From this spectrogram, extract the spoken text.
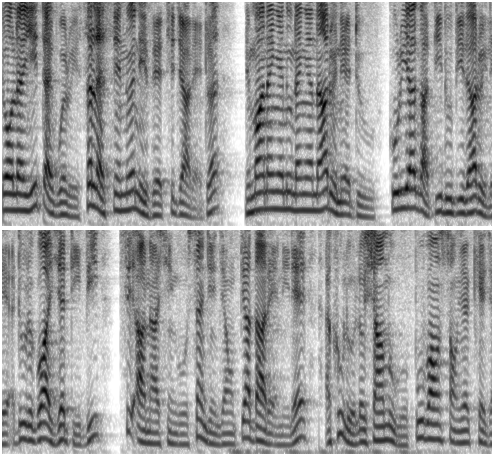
တော်လန်ရေးတိုက်ပွဲတွေဆက်လက်ဆင်နွှဲနေဆဲဖြစ်ကြတဲ့အတွက် မြန်မာနိုင်ငံသူနိုင်ငံသားတွေနဲ့အတူကိုရီးယားကပြည်သူပြည်သားတွေလည်းအတူတကွရက်တီပြီးစစ်အာဏာရှင်ကိုစန့်ကျင်ကြောင်းပြသတဲ့အနေနဲ့အခုလိုလှုပ်ရှားမှုကိုပူးပေါင်းဆောင်ရွက်ခဲ့ကြ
